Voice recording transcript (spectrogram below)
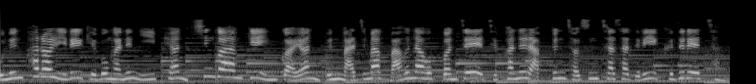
오는 8월 1일 개봉하는 2편 신과 함께 인과연 은 마지막 49번째 재판을 앞둔 저승차사들이 그들의 참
